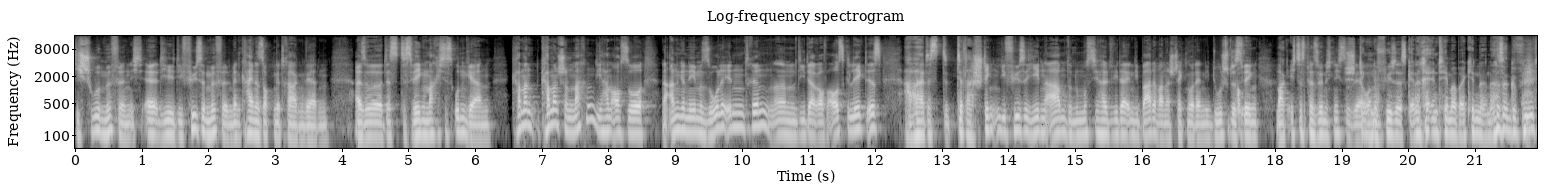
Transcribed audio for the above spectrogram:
die Schuhe müffeln, ich, äh, die, die Füße müffeln, wenn keine Socken getragen werden. Also das, deswegen mache ich das ungern. Kann man, kann man schon machen. Die haben auch so eine angenehme Sohle innen drin, ähm, die darauf ausgelegt ist. Aber das, das, da stinken die Füße jeden Abend und du musst die halt wieder in die Badewanne stecken oder in die Dusche. Deswegen mag ich das persönlich nicht so sehr. Stinkende. Füße ist generell ein Thema bei Kindern. Also gefühlt,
